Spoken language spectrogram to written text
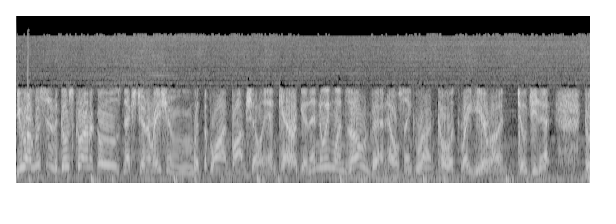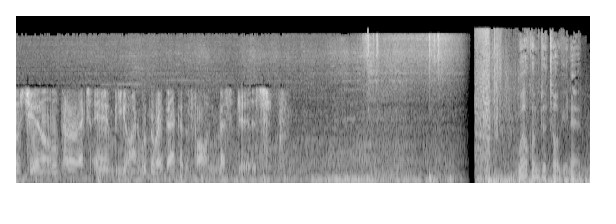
You are listening to Ghost Chronicles Next Generation with the blonde bombshell Ann Carrigan and New England's own Van Helsing, Ron Kolek, right here on TogiNet, Ghost Channel, Pararex, and beyond. We'll be right back with the following messages. Welcome to TogiNet,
